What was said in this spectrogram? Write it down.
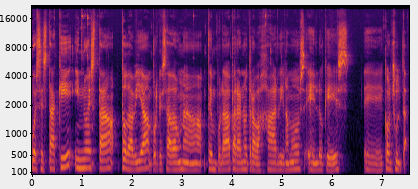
pues está aquí y no está todavía, porque se ha dado una temporada para no trabajar, digamos, en lo que es eh, consulta.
